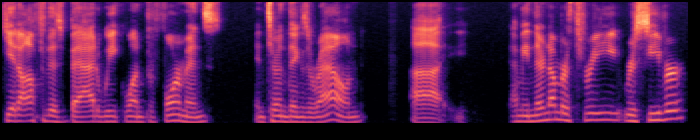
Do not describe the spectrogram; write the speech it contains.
get off of this bad week one performance and turn things around, uh, I mean, their number three receiver,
